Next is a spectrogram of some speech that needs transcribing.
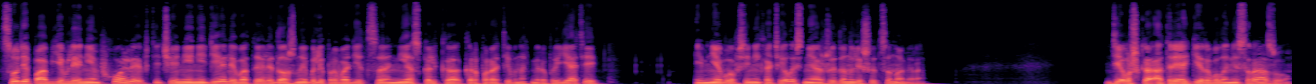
Судя по объявлениям в холле, в течение недели в отеле должны были проводиться несколько корпоративных мероприятий, и мне вовсе не хотелось неожиданно лишиться номера. Девушка отреагировала не сразу.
